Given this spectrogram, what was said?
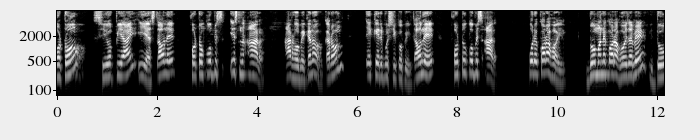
photo C O P I E S তাহলে ফটোকপিস ইস না আর আর হবে কেন? কারণ একের বেশি কপি তাহলে ফটোকপিস আর পরে করা হয় ডো মানে করা হয়ে যাবে ডো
